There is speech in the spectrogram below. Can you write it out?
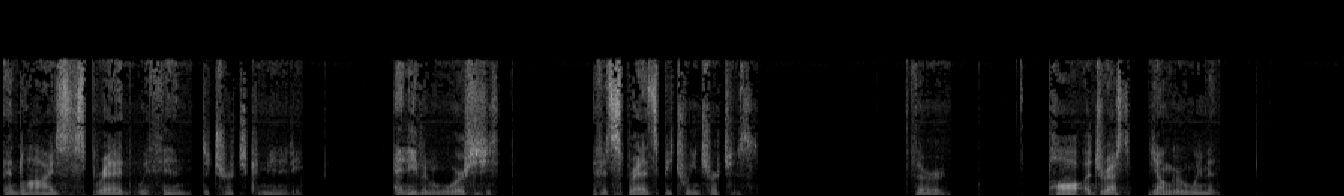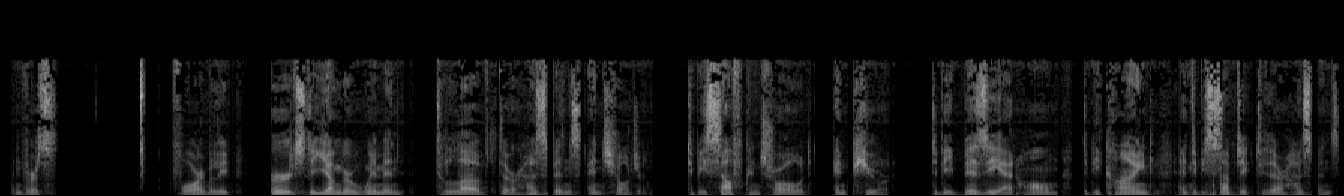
and lies spread within the church community. And even worse if it spreads between churches. Third, Paul addressed younger women. In verse 4, I believe, urge the younger women to love their husbands and children, to be self controlled and pure, to be busy at home, to be kind, and to be subject to their husbands,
